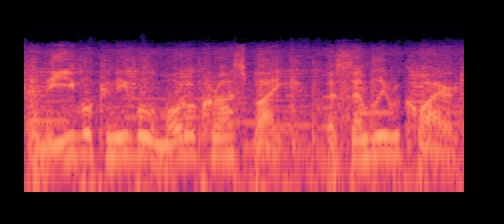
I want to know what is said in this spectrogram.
and the Evel Knievel motocross bike. Assembly required.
